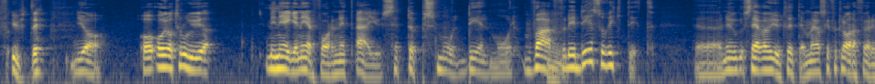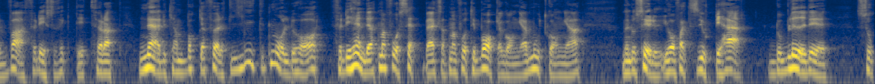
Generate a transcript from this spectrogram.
Få ut det. Ja. Och, och jag tror ju min egen erfarenhet är ju sätt upp små delmål. Varför är det så viktigt? Eh, nu svävar vi ut lite, men jag ska förklara för dig varför det är så viktigt. För att när du kan bocka för ett litet mål du har. För det händer att man får setbacks, att man får tillbakagångar, motgångar. Men då ser du, jag har faktiskt gjort det här. Då blir det så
